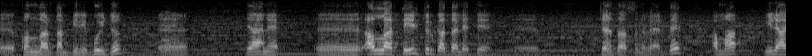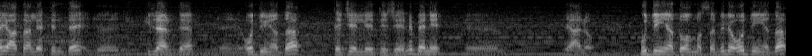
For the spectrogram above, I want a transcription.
e, konulardan biri buydu. E, Evet. yani e, Allah değil Türk adaleti e, cezasını verdi ama ilahi adaletin de e, ileride e, o dünyada tecelli edeceğini beni e, yani bu dünyada olmasa bile o dünyada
